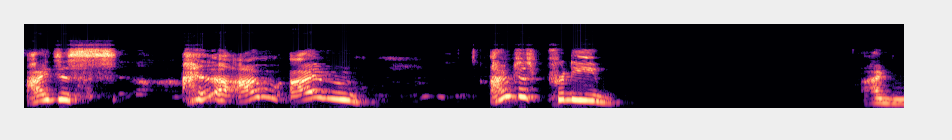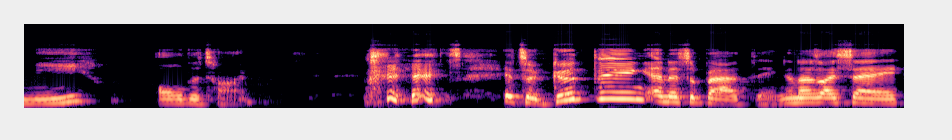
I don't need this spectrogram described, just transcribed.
I just, I, I'm, I'm, I'm just pretty. I'm me all the time. it's it's a good thing and it's a bad thing. And as I say,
